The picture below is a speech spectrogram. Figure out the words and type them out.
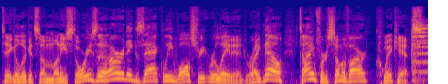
take a look at some money stories that aren't exactly Wall Street related. Right now, time for some of our quick hits.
